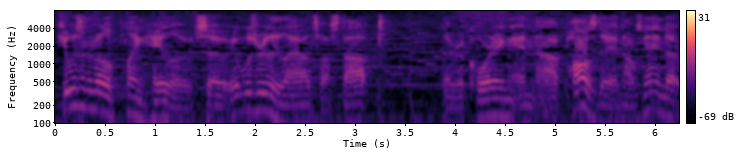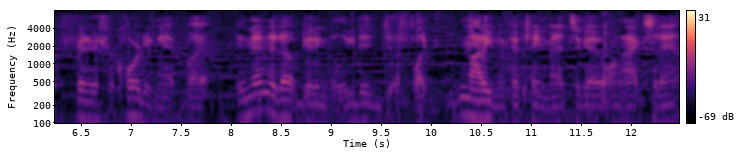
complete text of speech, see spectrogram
he was in the middle of playing Halo, so it was really loud, so I stopped the recording and I paused it, and I was gonna end up finish recording it, but it ended up getting deleted just like not even 15 minutes ago on accident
